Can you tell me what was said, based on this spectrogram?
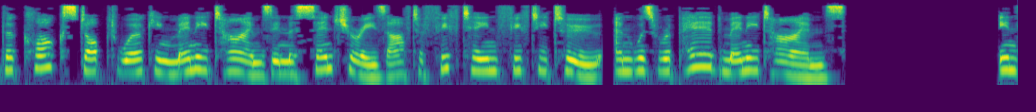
The clock stopped working many times in the centuries after 1552, and was repaired many times. In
